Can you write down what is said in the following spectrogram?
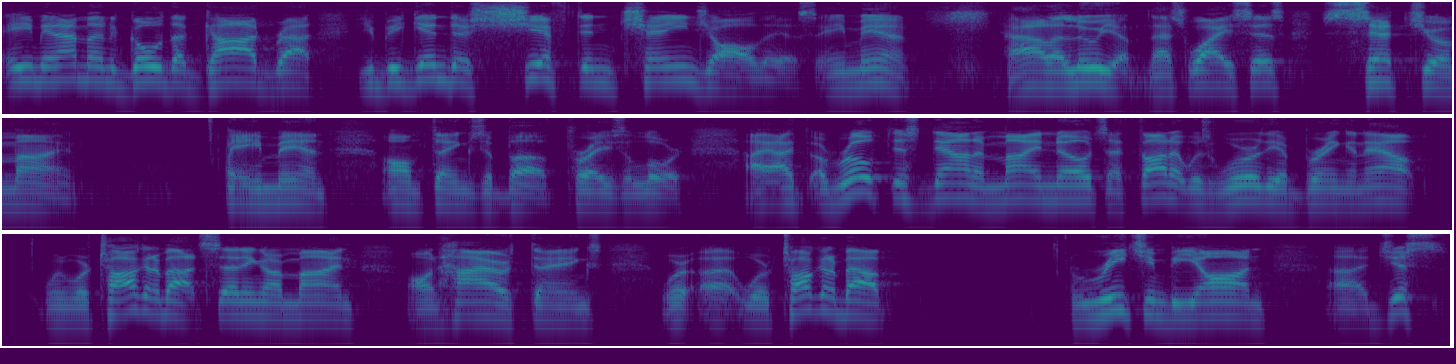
Amen. I'm going to go the God route. You begin to shift and change all this. Amen. Hallelujah. That's why he says, set your mind. Amen on things above. Praise the Lord. I, I, wrote this down in my notes. I thought it was worthy of bringing out. When we're talking about setting our mind on higher things, we're, uh, we're talking about reaching beyond uh, just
